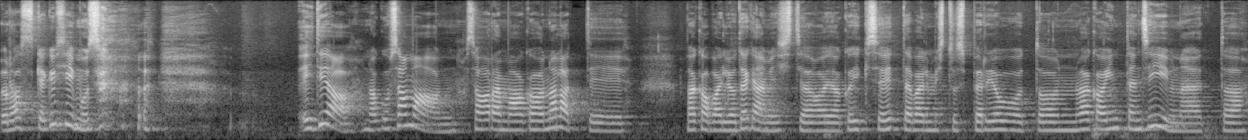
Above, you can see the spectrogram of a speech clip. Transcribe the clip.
raske küsimus ei tea, nagu sama on, Saaremaaga on alati väga palju tegemist ja, ja kõik see ettevalmistusperiood on väga intensiivne, et äh,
